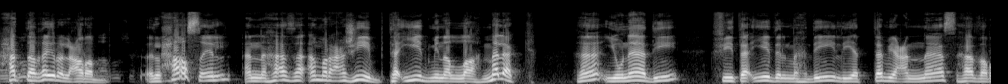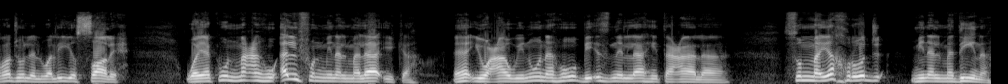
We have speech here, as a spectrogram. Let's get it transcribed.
حتى غير العرب. الحاصل أن هذا أمر عجيب تأييد من الله. ملك ها ينادي في تأييد المهدي ليتبع الناس هذا الرجل الولي الصالح ويكون معه ألف من الملائكة ها، يعاونونه بإذن الله تعالى. ثم يخرج من المدينة.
